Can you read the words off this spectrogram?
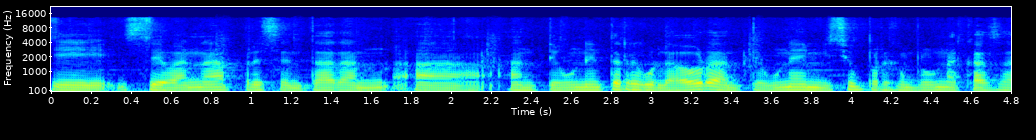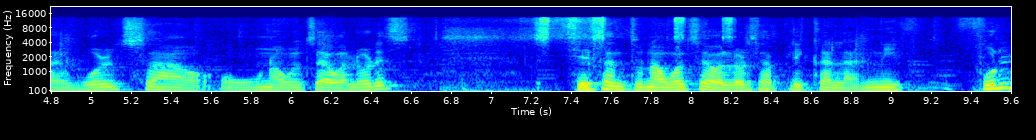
eh, se van a presentar ante un ente regulador, ante una emisión, por ejemplo, una casa de bolsa o una bolsa de valores. Si es ante una bolsa de valores, se aplica la NIF full.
